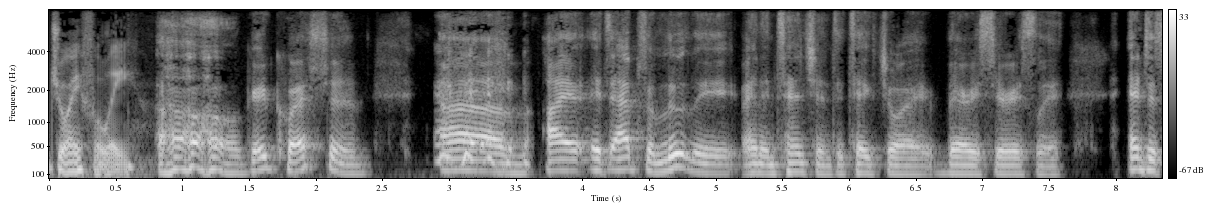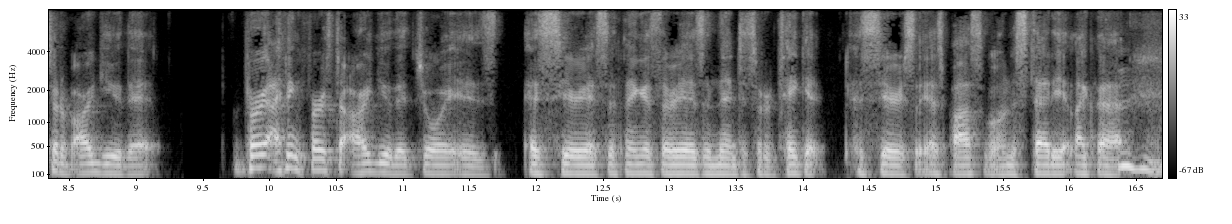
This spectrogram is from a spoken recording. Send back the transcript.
joyfully? Oh, good question. um, I, it's absolutely an intention to take joy very seriously and to sort of argue that I think first to argue that joy is as serious a thing as there is, and then to sort of take it as seriously as possible and to study it like that. Mm-hmm.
